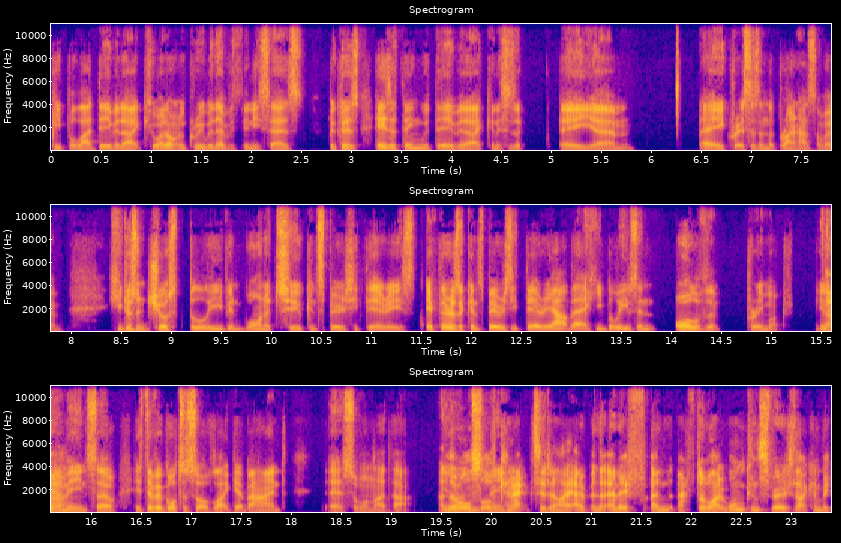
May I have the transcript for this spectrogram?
people like David Icke, who I don't agree with everything he says. Because here's the thing with David Icke, and this is a a um a criticism that Brian has of him. He doesn't just believe in one or two conspiracy theories. If there is a conspiracy theory out there, he believes in all of them pretty much. You know Yeah. what I mean? So it's difficult to sort of like get behind uh, someone like that. And they're all sort of connected. And, like, and, and if and after like one conspiracy, that can be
